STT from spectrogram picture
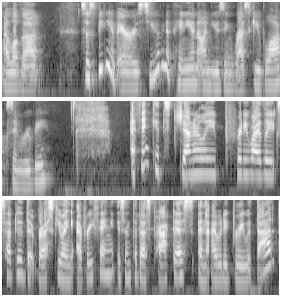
I love that. So, speaking of errors, do you have an opinion on using rescue blocks in Ruby? I think it's generally pretty widely accepted that rescuing everything isn't the best practice, and I would agree with that.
